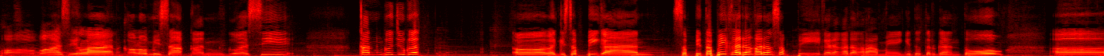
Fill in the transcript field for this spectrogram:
Oh penghasilan. Kalau misalkan gue sih kan gue juga eh, lagi sepi kan? Sepi tapi kadang-kadang sepi kadang-kadang rame gitu tergantung. Eh,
